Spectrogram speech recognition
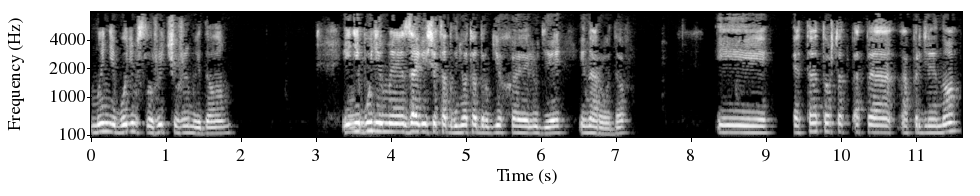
мы не будем служить чужим идолам, и не будем э, зависеть от гнета других э, людей и народов. И это то, что определено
